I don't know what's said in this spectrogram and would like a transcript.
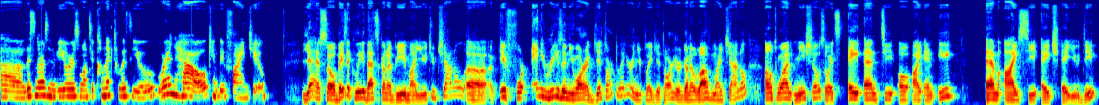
uh, listeners and viewers want to connect with you, where and how can they find you? Yeah, so basically that's gonna be my YouTube channel. Uh, if for any reason you are a guitar player and you play guitar, you're gonna love my channel, Antoine Michaud. So it's A N T O I N E M I C H A U D.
